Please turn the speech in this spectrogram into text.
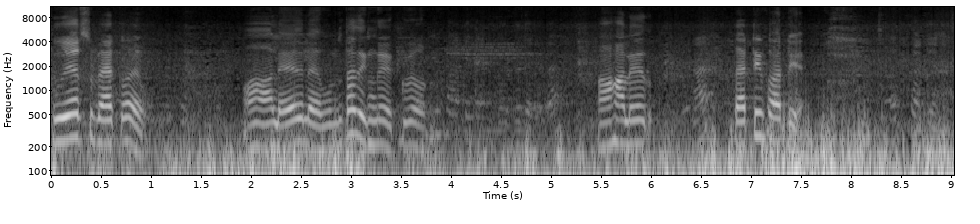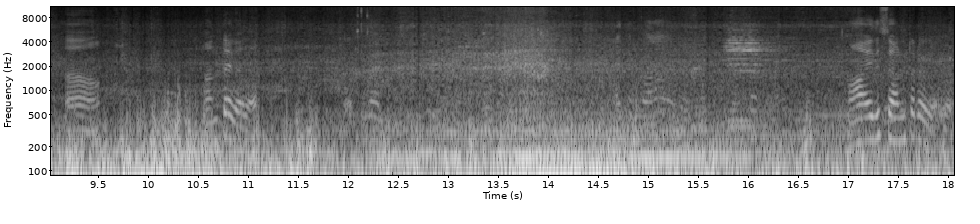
టూ ఇయర్స్ బ్యాక్ లేదు లేదు. ఉంటుంది ఇంకా ఎక్కువే ఉంది. ఆహా లేదు? Thirty forty? అంతే కదా పెద్దవాళ్ళు. అయితే బాగుంది. ఆ, ఇది సెంటర్ కదా.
